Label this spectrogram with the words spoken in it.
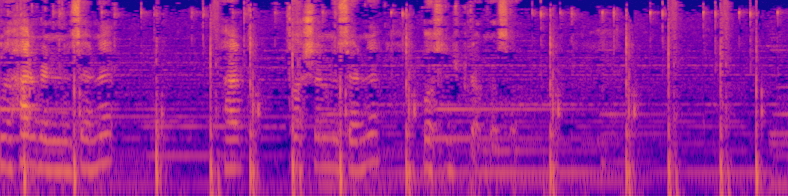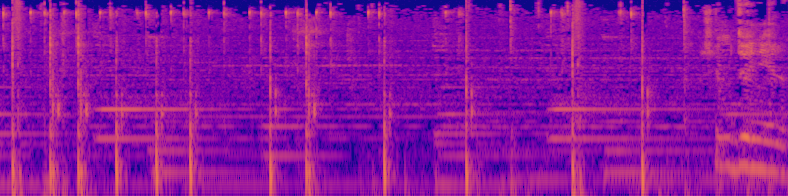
Her birinin üzerine her taşların üzerine basınç plakası. Şimdi deneyelim.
